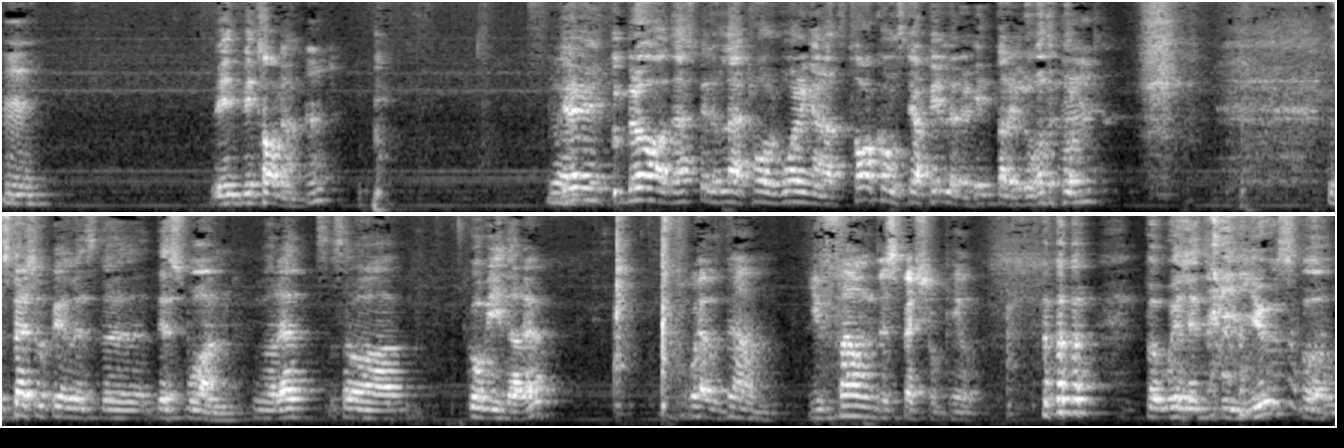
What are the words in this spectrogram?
Mm. Vi, vi tar den. Mm. Det är bra, det här spelet lär 12-åringar att ta konstiga piller du hittar i lådor. Mm. The special pill is the, this one. Var rätt, så gå vidare. Well done. You found the special pill. But will it be useful?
